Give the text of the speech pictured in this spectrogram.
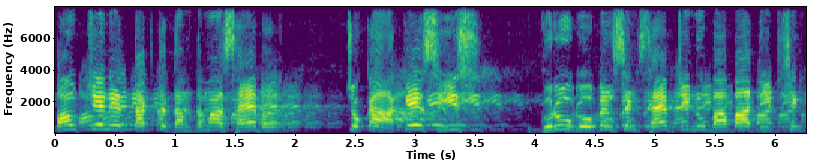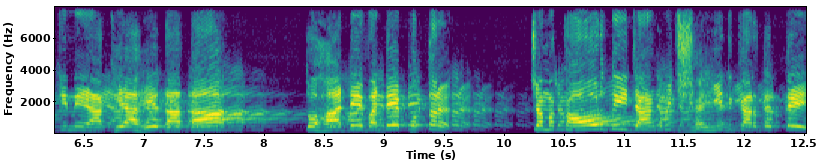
ਪਹੁੰਚੇ ਨੇ ਤਖਤ ਦਮਦਮਾ ਸਾਹਿਬ, ਝੁਕਾ ਕੇ ਸੀਸ ਗੁਰੂ ਗੋਬਿੰਦ ਸਿੰਘ ਸਾਹਿਬ ਜੀ ਨੂੰ ਬਾਬਾ ਦੀਪ ਸਿੰਘ ਜੀ ਨੇ ਆਖਿਆ, ਹੈ ਦਾਤਾ, ਤੁਹਾਡੇ ਵੱਡੇ ਪੁੱਤਰ ਚਮਕੌਰ ਦੀ ਜੰਗ ਵਿੱਚ ਸ਼ਹੀਦ ਕਰ ਦਿੱਤੇ,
